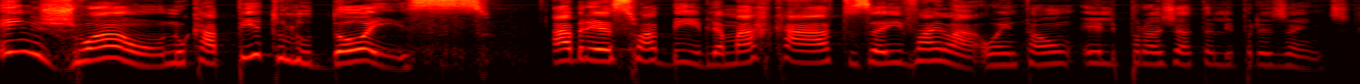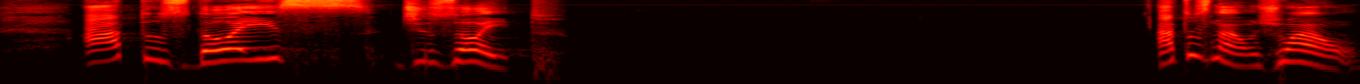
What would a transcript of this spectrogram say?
Em João, no capítulo 2, abre a sua Bíblia, marca Atos aí, vai lá. Ou então ele projeta ali para gente. Atos 2, 18. Atos não, João.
